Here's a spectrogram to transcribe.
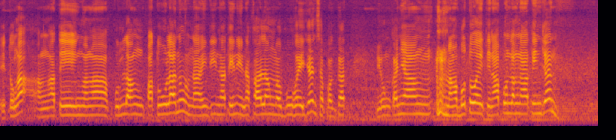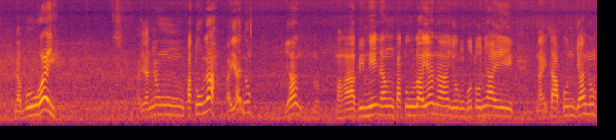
Ito nga ang ating mga pulang patula no na hindi natin inakalang mabuhay diyan sapagkat yung kanyang mga buto ay tinapon lang natin diyan. Nabuhay. Ayan yung patula. Ayan no. Yan. Mga binhi ng patula yan na yung buto niya ay naitapon diyan no.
